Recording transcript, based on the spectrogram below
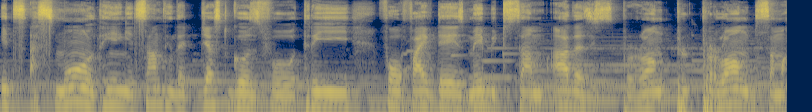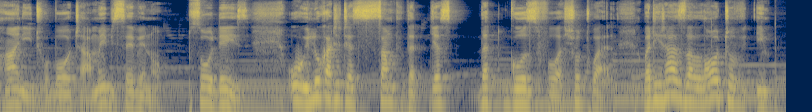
it's a small thing. It's something that just goes for three four five days. Maybe to some others it's prolonged pr- prolonged samahani to about maybe seven or so days. We look at it as something that just that goes for a short while. But it has a lot of imp-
